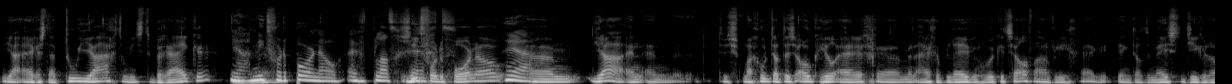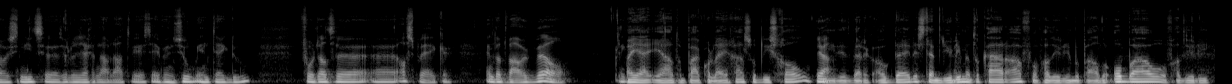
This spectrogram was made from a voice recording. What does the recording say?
ja, ergens naartoe jaagt om iets te bereiken. Ja, niet Eh, voor de porno, even plat gezegd. Niet voor de porno. Ja. Ehm, ja en, en dus, maar goed, dat is ook heel erg eh, mijn eigen beleving, hoe ik het zelf aanvlieg. Hè. Ik, denk dat de meeste gigolo's niet eh, zullen zeggen, nou laten we eerst even een Zoom-intake doen, voordat we eh, afspreken. En dat wou ik wel. Maar jij, jij had een paar collega's op die school Ja. die dit werk ook deden. Stemden jullie met elkaar af? Of hadden jullie een bepaalde opbouw? Of hadden jullie...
